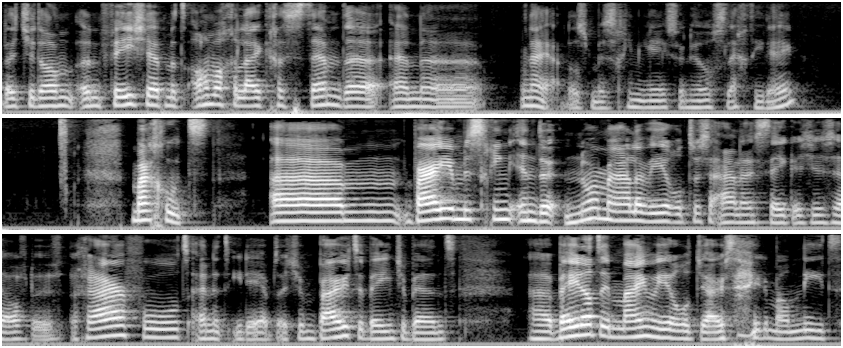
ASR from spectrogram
dat je dan een feestje hebt met allemaal gelijkgestemden. En nou ja, dat is misschien niet eens een heel slecht idee. Maar goed, um, waar je misschien in de normale wereld tussen aanhalingstekens jezelf dus raar voelt. En het idee hebt dat je een buitenbeentje bent. Uh, ben je dat in mijn wereld juist helemaal niet?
